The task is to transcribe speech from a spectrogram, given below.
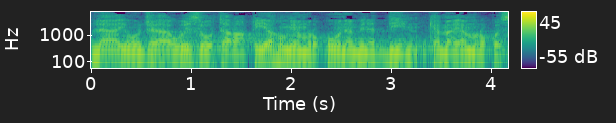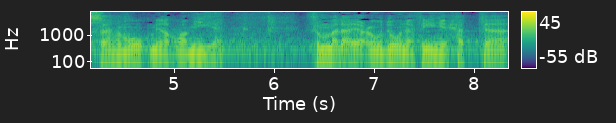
لا يجاوز تراقيهم يمرقون من الدين كما يمرق السهم من الرمية. ثم لا يعودون فيه حتى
